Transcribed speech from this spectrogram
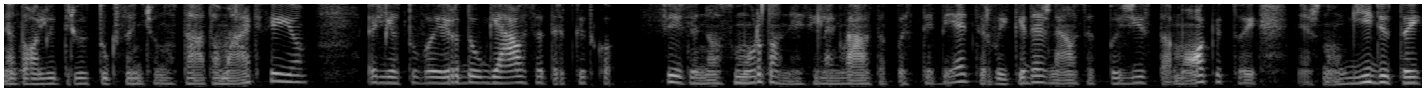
netoli trijų tūkstančių nustatoma atvejų. Lietuvoj ir daugiausia tarp kitko fizinio smurto nes jį lengviausia pastebėti ir vaikai dažniausiai atpažįsta mokytojai nežinau gydytojai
